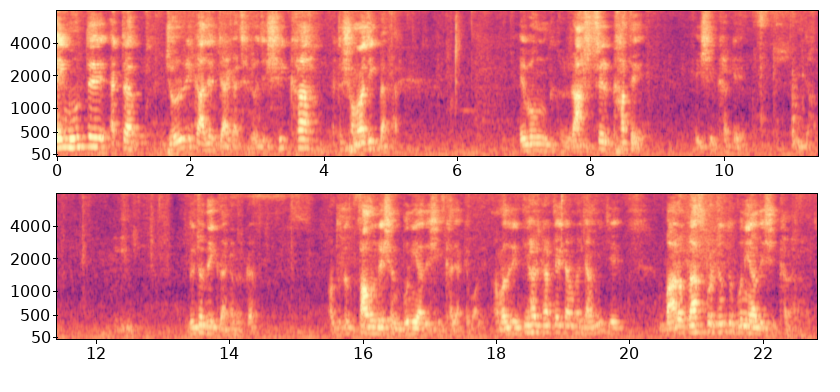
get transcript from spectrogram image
এই মুহূর্তে একটা জরুরি কাজের জায়গা ছিল যে শিক্ষা একটা সামাজিক ব্যাপার এবং রাষ্ট্রের খাতে এই শিক্ষাকে নিতে হবে। দুটো দিক দেখা দরকার। অন্তত ফাউন্ডেশন বুনিয়াদী শিক্ষা যাকে বলে। আমাদের ইতিহাস ঘাটলে এটা আমরা জানি যে বারো ক্লাস পর্যন্ত বুনিয়াদী শিক্ষা দেওয়া হতো।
